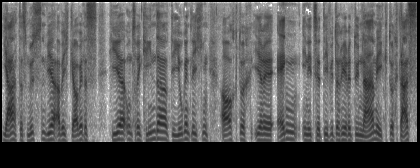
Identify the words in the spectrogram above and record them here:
ja, das müssen wir, aber ich glaube, dass hier unsere Kinder, die Jugendlichen auch durch ihre Eigeninitiative, durch ihre Dynamik, durch das,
